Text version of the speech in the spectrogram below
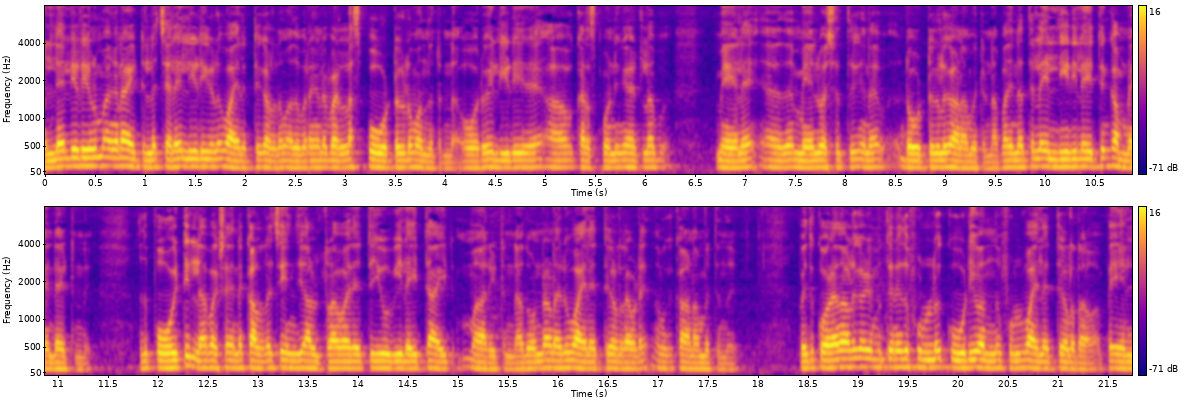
എല്ലാ എൽ ഇ ഡികളും അങ്ങനെ ആയിട്ടില്ല. ചില എൽ ഇ ഡികൾ വയലറ്റ് കളറും അതുപോലെ അങ്ങനെ വെള്ള സ്പോട്ടുകളും വന്നിട്ടുണ്ട്. ഓരോ എൽ ഇ ഡി ആ കറസ്പോണ്ടിങ് ആയിട്ടുള്ള മേലെ അതായത് മേൽവശത്ത് ഇങ്ങനെ ഡോട്ടുകൾ കാണാൻ പറ്റുന്നുണ്ട്. അപ്പോൾ അതിനകത്തുള്ള എൽ ഇ ഡി ലൈറ്റും കംപ്ലൈന്റ് ആയിട്ടുണ്ട്. അത് പോയിട്ടില്ല പക്ഷേ അതിന്റെ colour change ultraviolet U V light ആയി മാറിയിട്ടുണ്ട്. അതുകൊണ്ടാണ് ഒരു വയലറ്റ് കളർ അവിടെ നമുക്ക് കാണാൻ പറ്റുന്നത്. അപ്പോൾ ഇത് കുറേ നാൾ കഴിയുമ്പോഴത്തേനും ഇത് ഫുള്ള് കൂടി വന്ന് ഫുൾ വയലറ്റ് കളറാവും അപ്പോൾ എൽ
